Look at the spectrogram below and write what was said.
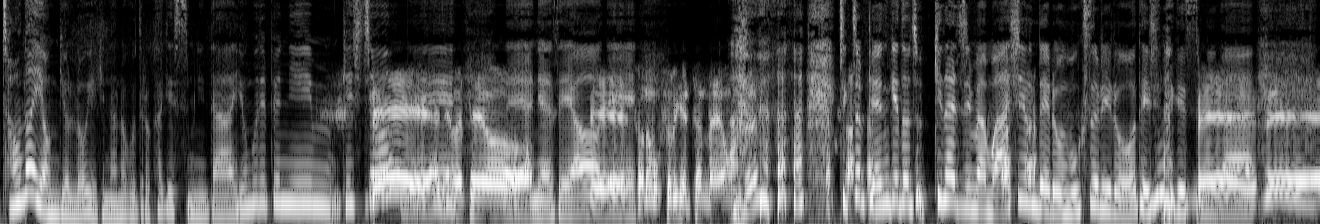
전화 연결로 얘기 나눠보도록 하겠습니다. 이용구 대표님 계시죠? 네, 안녕하세요. 네, 안녕하세요. 네, 네. 전화 목소리 괜찮나요, 오늘? 직접 뵌 게 더 좋긴 하지만 뭐 아쉬운 대로 목소리로 대신하겠습니다. 네, 네.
